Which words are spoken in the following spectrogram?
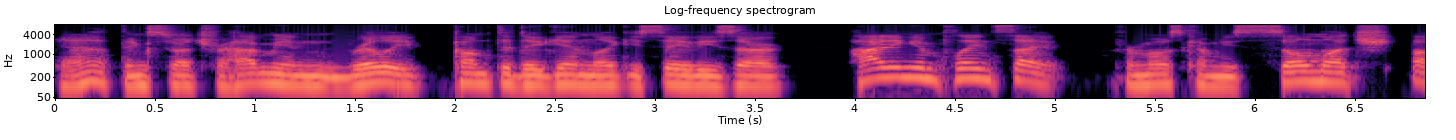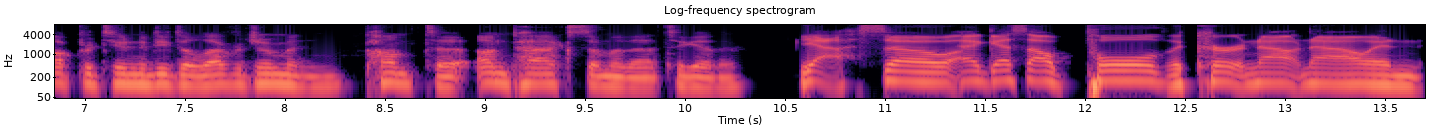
Yeah, thanks so much for having me and really pumped to dig in. Like you say, these are hiding in plain sight for most companies. So much opportunity to leverage them and pump to unpack some of that together. Yeah. So I guess I'll pull the curtain out now and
